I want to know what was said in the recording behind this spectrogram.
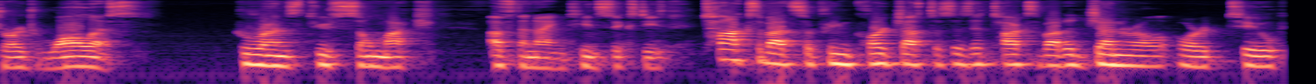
George Wallace, who runs through so much of the 1960s, talks about Supreme Court justices, it talks about a general or two,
